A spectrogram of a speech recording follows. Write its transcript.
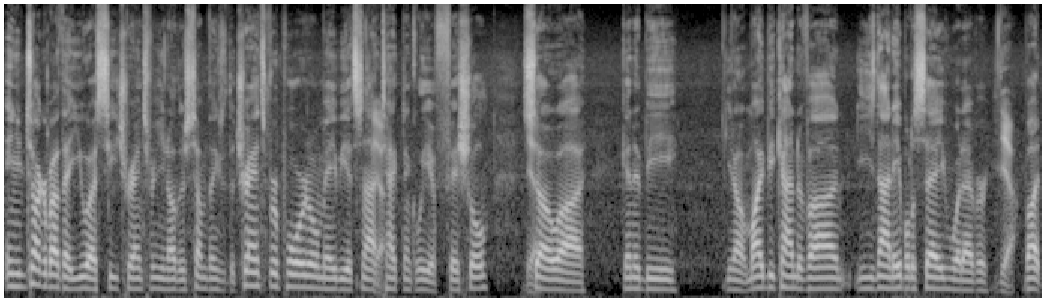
And you talk about that USC transfer. You know, there's some things with the transfer portal. Maybe it's not Yeah. technically official. Yeah. So, uh, going to be, you know, it might be kind of, uh, he's not able to say whatever. Yeah. But,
